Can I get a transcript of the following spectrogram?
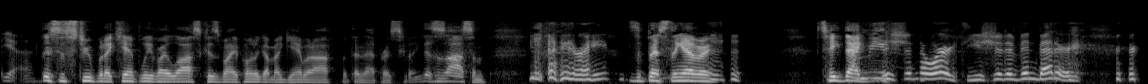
Yeah. this is stupid. I can't believe I lost because my opponent got my gambit off. But then that person's like, this is awesome. Yeah, right? It's the best thing ever. Take that. I mean- This shouldn't have worked. You should have been better.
